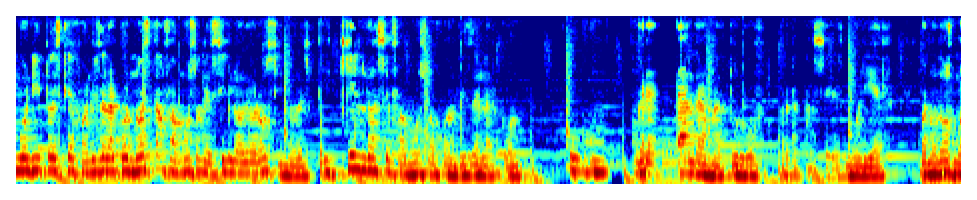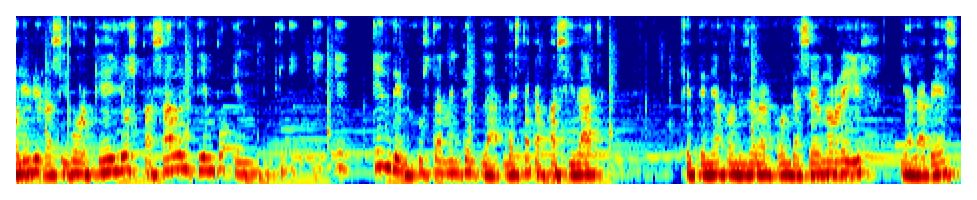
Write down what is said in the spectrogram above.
bonito es que Juan Luis de Alarcón no es tan famoso en el siglo de oro, sino después. ¿Y quién lo hace famoso a Juan Luis de Alarcón? Un gran, dramaturgo francés, Molière. Bueno, dos, Molière y Racine, porque ellos, pasado el tiempo, entienden justamente la, esta capacidad que tenía Juan Luis de Alarcón de hacernos reír y a la vez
